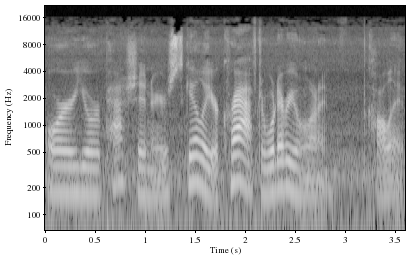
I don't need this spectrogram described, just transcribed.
or your passion or your skill or your craft or whatever you want to call it.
